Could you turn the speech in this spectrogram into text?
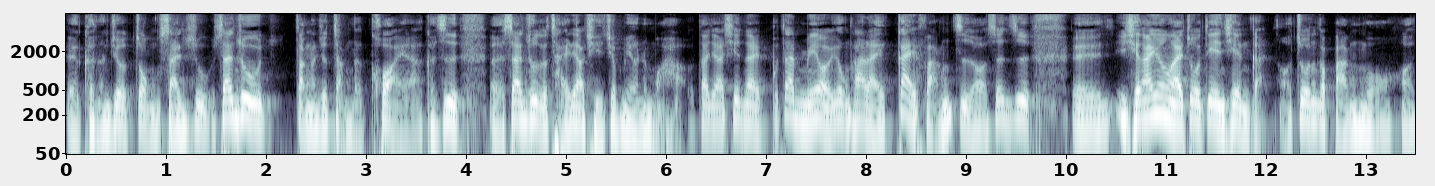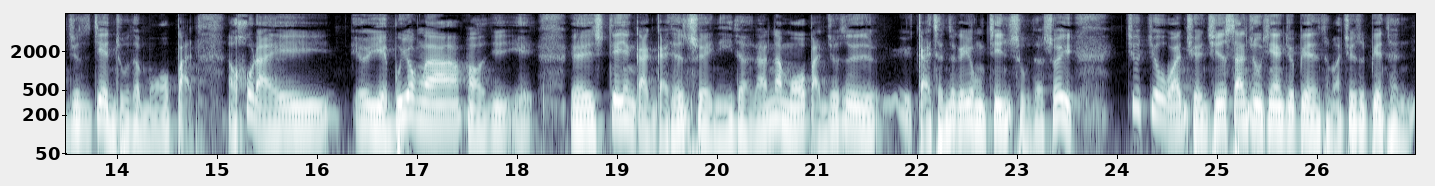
呃，可能就种杉树，杉树。当然就长得快啊，可是呃，杉树的材料其实就没有那么好。大家现在不但没有用它来盖房子哦，甚至呃，以前还用来做电线杆哦，做那个绑模哦，就是建筑的模板。然后后来也也不用啦，哦，也也呃，电线杆改成水泥的，然后那模板就是改成这个用金属的，所以就就完全，其实杉树现在就变成什么，就是变成。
